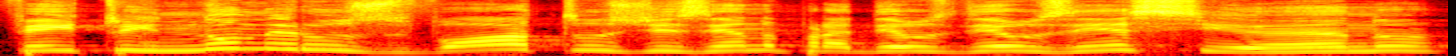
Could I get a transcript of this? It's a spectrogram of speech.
feito inúmeros votos dizendo para Deus: Deus, esse ano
